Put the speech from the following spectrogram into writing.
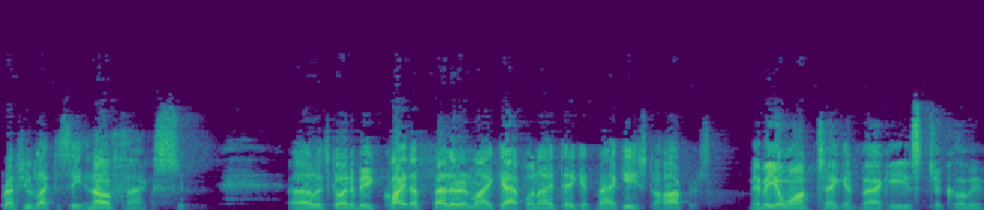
Perhaps you'd like to see it. No, thanks. Well, it's going to be quite a feather in my cap when I take it back east to Harper's. Maybe you won't take it back east, Jacoby.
